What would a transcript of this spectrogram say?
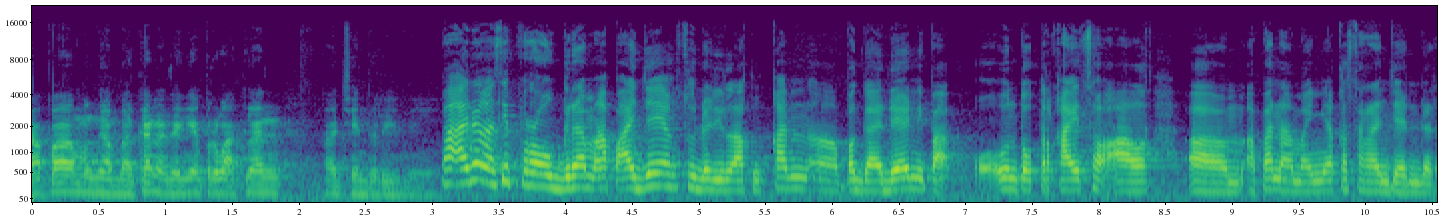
apa, menggambarkan adanya perwakilan gender ini. Pak ada nggak sih program apa aja yang sudah dilakukan uh, pegadaian nih Pak untuk terkait soal um, apa namanya kesetaraan gender?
